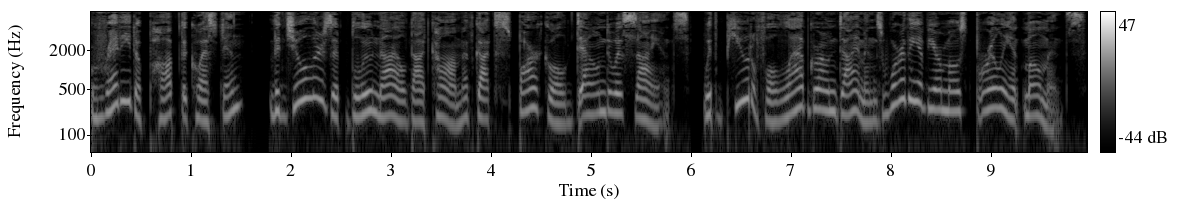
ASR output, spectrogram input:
Ready to pop the question? The jewelers at BlueNile.com have got sparkle down to a science with beautiful lab grown diamonds worthy of your most brilliant moments.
